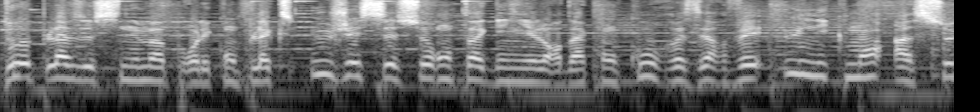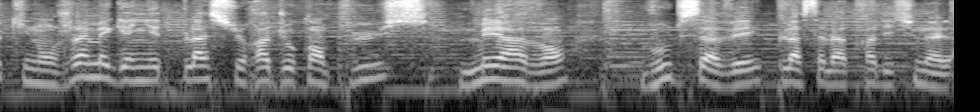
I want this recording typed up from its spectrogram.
Deux places de cinéma pour les complexes UGC seront à gagner lors d'un concours réservé uniquement à ceux qui n'ont jamais gagné de place sur Radio Campus. Mais avant, vous le savez, place à la traditionnelle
